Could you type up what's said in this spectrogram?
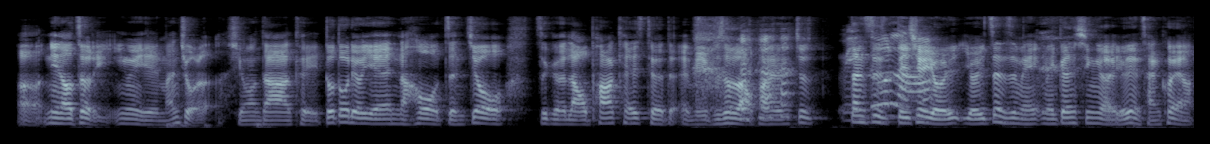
呃念到这里，因为也蛮久了，希望大家可以多多留言，然后拯救这个老 Podcaster 的，哎、欸，也不是老 Pod 就。但是的确有有一阵子没没更新了，有点惭愧啊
